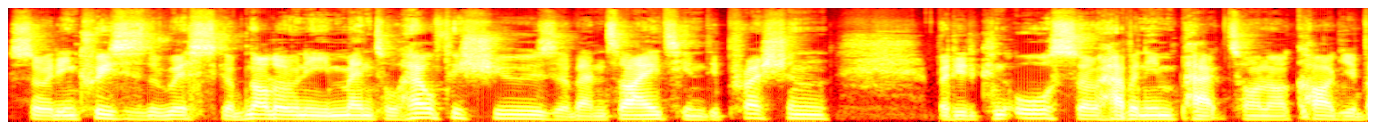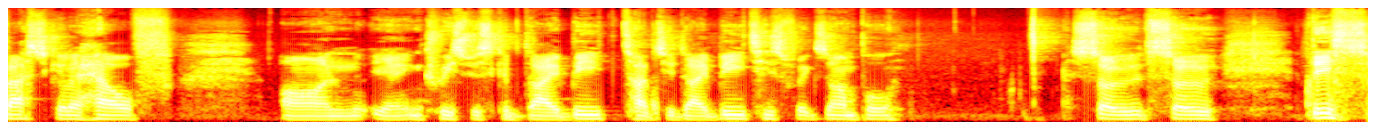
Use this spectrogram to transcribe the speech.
So it increases the risk of not only mental health issues, of anxiety and depression, but it can also have an impact on our cardiovascular health, on you know, increased risk of diabetes, type 2 diabetes, for example. So, so this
